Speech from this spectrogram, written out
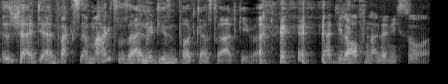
Es scheint ja ein wachsender Markt zu sein mit diesem Podcast-Ratgeber. Ja, die laufen alle nicht so.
